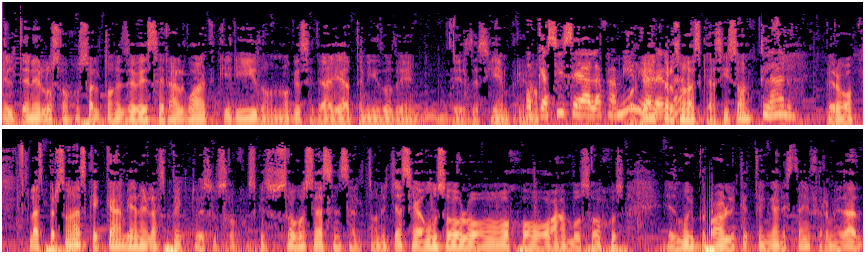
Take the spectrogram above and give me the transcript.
el tener los ojos saltones debe ser algo adquirido, no que se te haya tenido de, desde siempre. O que así sea la familia. Porque hay personas que así Claro. Pero las personas que cambian el aspecto de sus ojos, que sus ojos se hacen saltones, ya sea un solo ojo o ambos ojos, es muy probable que tengan esta enfermedad,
